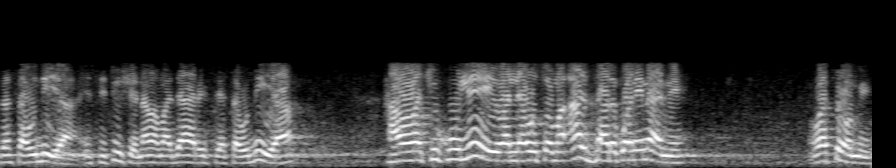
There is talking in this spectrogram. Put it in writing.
za Saudia institution ama madaris ya Saudia hawachukulii wanaosoma Azhar kwa ni nani? Wasomi.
